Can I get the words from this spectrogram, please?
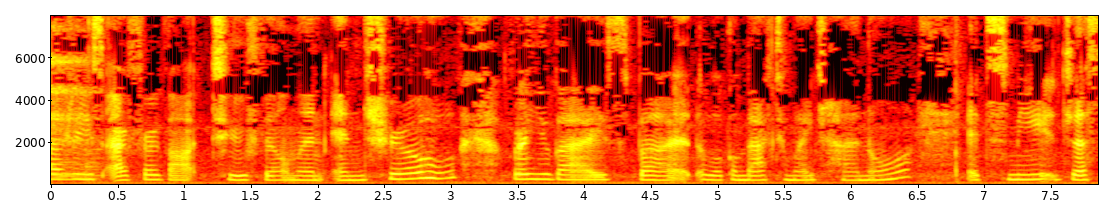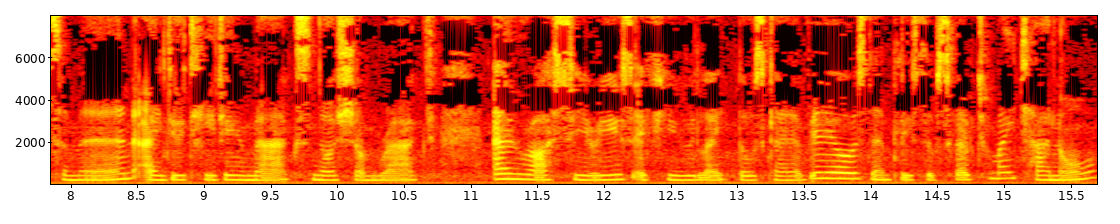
at I forgot to film an intro for you guys but welcome back to my channel. It's me Jeasamine. I do TJ Maxx Nordstrom Rack and Ross series. If you like those kind of videos then please subscribe to my channel.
